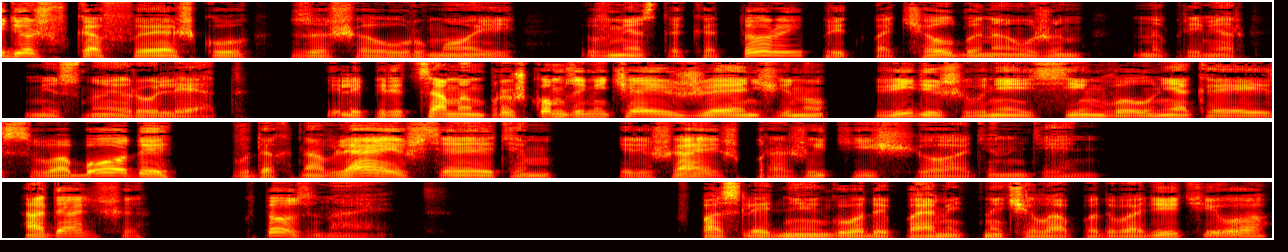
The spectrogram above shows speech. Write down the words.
идешь в кафешку за шаурмой, вместо которой предпочел бы на ужин, например, мясной рулет. Или перед самым прыжком замечаешь женщину, видишь в ней символ некой свободы, вдохновляешься этим и решаешь прожить еще один день. А дальше кто знает. В последние годы память начала подводить его,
